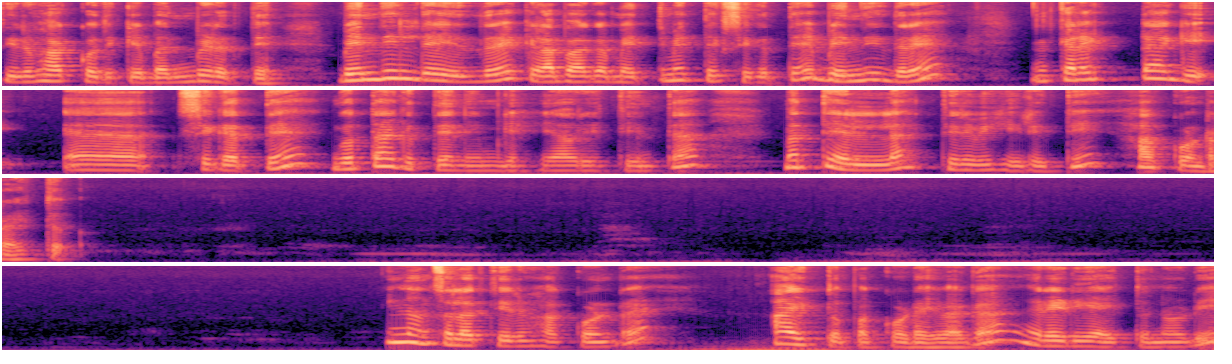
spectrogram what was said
ತಿರುವು ಹಾಕೋದಕ್ಕೆ ಬಂದುಬಿಡುತ್ತೆ. ಬೆಂದಿಲ್ಲದೆ ಇದ್ದರೆ ಕೆಳಭಾಗ ಮೆತ್ತಿ ಮೆತ್ತಗೆ ಸಿಗುತ್ತೆ. ಬೆಂದಿದ್ದರೆ ಕರೆಕ್ಟಾಗಿ ಸಿಗತ್ತೆ. ಗೊತ್ತಾಗುತ್ತೆ ನಿಮಗೆ ಯಾವ ರೀತಿ ಅಂತ. ಮತ್ತೆ ಎಲ್ಲ ತಿರುವಿ ಈ ರೀತಿ ಹಾಕ್ಕೊಂಡ್ರಾಯ್ತು ಇನ್ನೊಂದು ಸಲ ತಿರುವಿ ಹಾಕ್ಕೊಂಡ್ರೆ ಆಯಿತು ಪಕೋಡ ಇವಾಗ, ರೆಡಿ ಆಯಿತು ನೋಡಿ.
